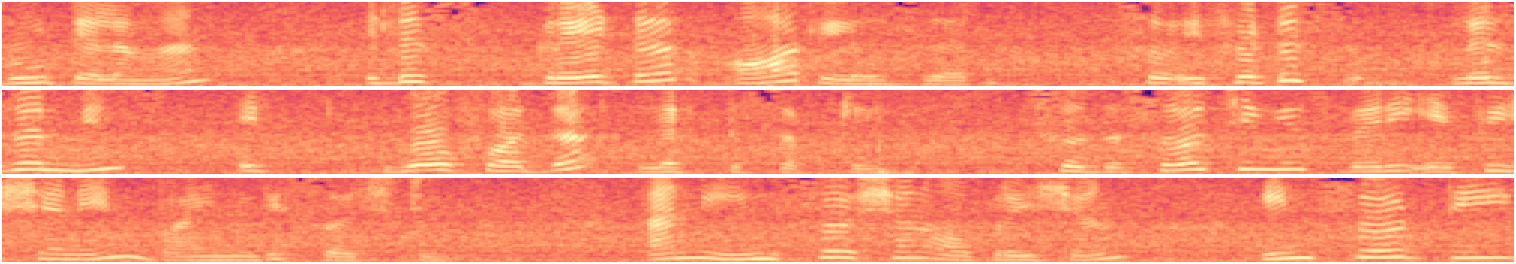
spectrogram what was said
root element. It is greater or lesser. So if it is lesser means it go for the left subtree. So the searching is very efficient in binary search tree. An insertion operation insert the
